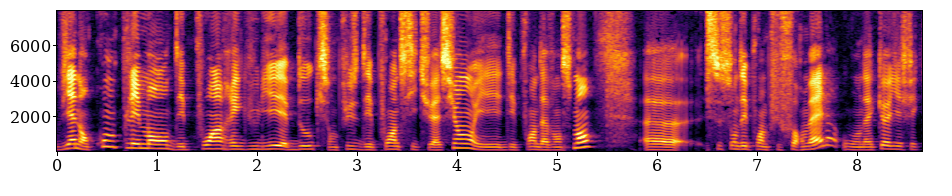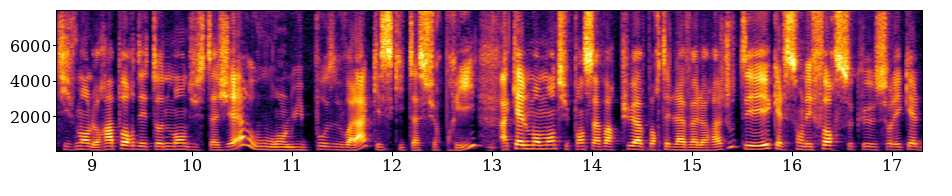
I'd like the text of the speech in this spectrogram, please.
viennent en complément des points réguliers hebdo qui sont plus des points de situation et des points d'avancement. Euh, ce sont des points plus formels où on accueille effectivement le rapport d'étonnement du stagiaire, où on lui pose voilà, qu'est-ce qui t'a surpris À quel moment tu penses avoir pu apporter de la valeur ajoutée Quelles sont les forces que, sur lesquelles,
